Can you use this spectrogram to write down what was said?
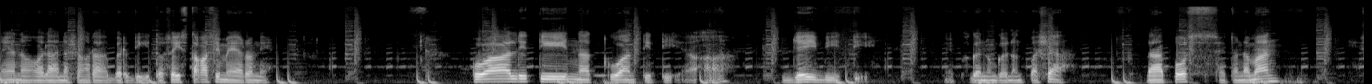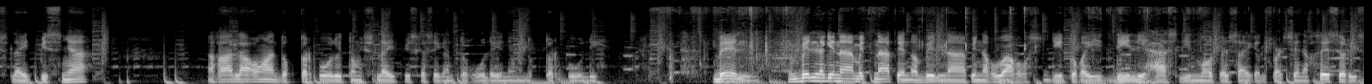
Ayan oh, wala na siyang rubber dito. Sa stock kasi meron eh. Quality, not quantity. Ah, JBT. May pa ganun-ganun pa siya. Tapos, ito naman, slide piece niya. Nakala ko nga Dr. Pulley itong slide piece kasi ganito kulay ng Dr. Pulley. Bell. Yung bell na ginamit natin o bell na pinakuha ko dito kay Daily Haslin Motorcycle Parts and Accessories.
